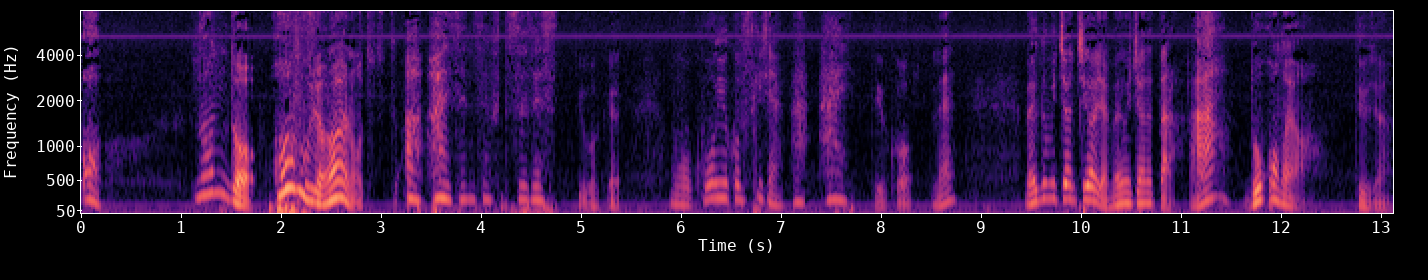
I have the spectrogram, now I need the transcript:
あ、なんだ、ハーフじゃないの？って言って、あ、はい、全然普通です。っていうわけ。もうこういう子好きじゃん。あ、はい。っていう子。ね。めぐみちゃん違うじゃん。めぐみちゃんだったら、あどこのよ？って言うじゃん。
